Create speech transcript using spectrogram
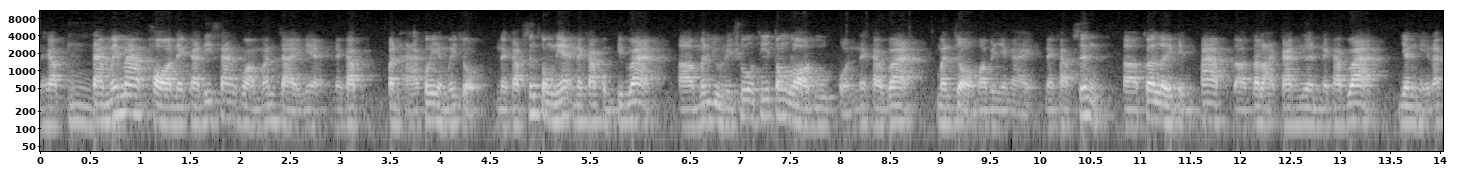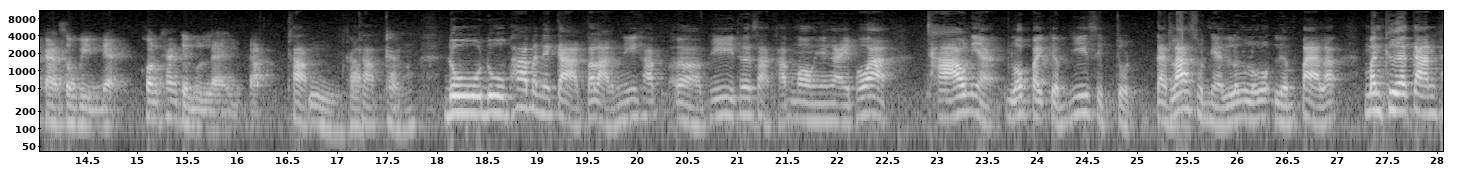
นะครับอืมแต่ไม่มากพอในการที่สร้างความมั่นใจเนี่ยนะครับปัญหาก็ยังไม่จบนะครับ ซึ่งตรงเนี้ยนะครับผมคิดว่าเอ่อมันอยู่ในช่วงที่ต้องรอดูผลนะครับว่ามันจะออกมาเป็นยังไงนะครับ ซึ่งเอ่อก็เลยเห็นภาพเอ่อตลาดการเงินนะครับว่ายังเห็นอาการสวิงเนี่ย ค่อนข้างจะรุนแรงอยู่ครับ ครับอืมครับ ครับผมดูดูภาพบรรยากาศตลาดวันนี้ครับเอ่อพี่เทิดศักดิ์ครับมองยังไง เพราะว่าเช้าเนี่ยลบไปเกือบ 20 จุด แต่ล่าสุดเนี่ยเหลือเหลือแปดแล้ว มันคืออาการแพ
